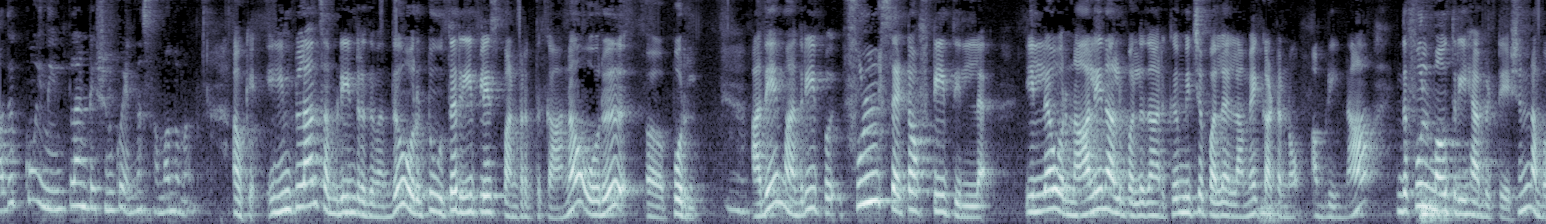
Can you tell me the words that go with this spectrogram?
அதுக்கும் இந்த இம்ப்ளான்டேஷனுக்கும் என்ன சம்மந்தம் மேம் ஓகே இம்ப்ளான்ஸ் அப்படின்றது வந்து ஒரு டூத்தை ரீப்ளேஸ் பண்ணுறதுக்கான ஒரு பொருள். அதே மாதிரி இப்போ ஃபுல் செட் ஆஃப் டீத் இல்லை. இல்லை ஒரு நாலே நாலு பல்லு தான் இருக்குது மிச்ச பல்லு எல்லாமே கட்டணும் அப்படின்னா இந்த ஃபுல் மவுத் ரீஹாபிட்டேஷன் நம்ம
